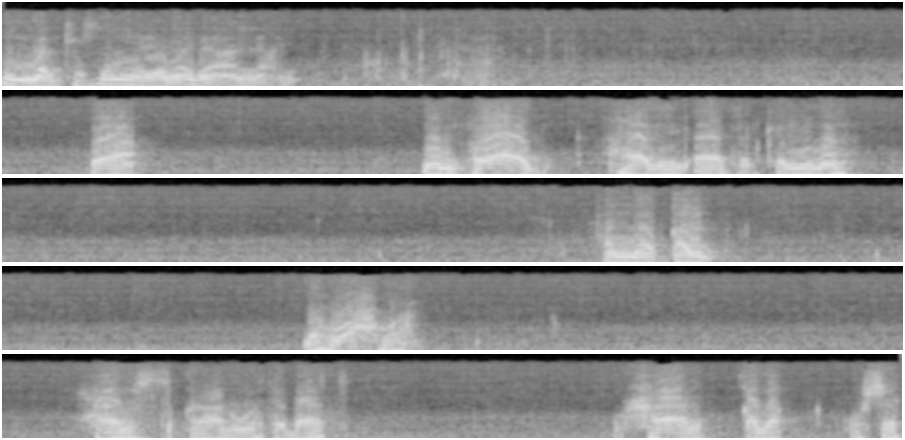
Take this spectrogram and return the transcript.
ثم لتصلين يومئذ عن النعيم. ومن فوائد هذه الآية الكريمة أن القلب له أحوال. حال استقرار وثبات وحال قلق وشك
